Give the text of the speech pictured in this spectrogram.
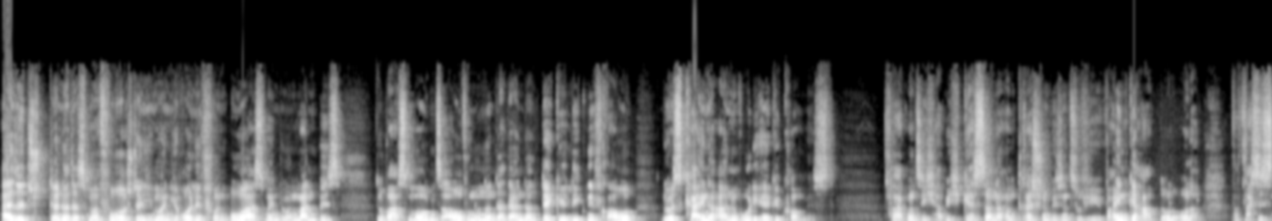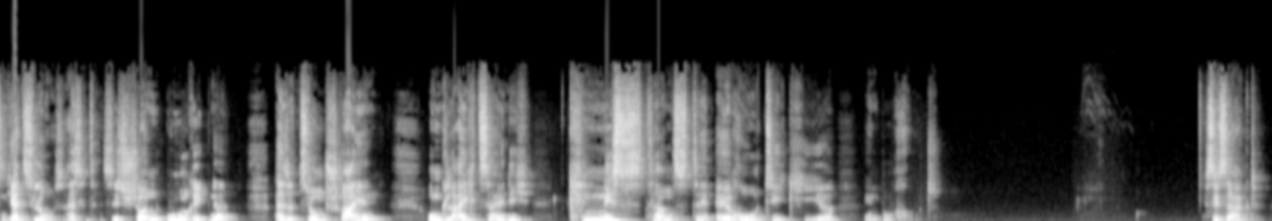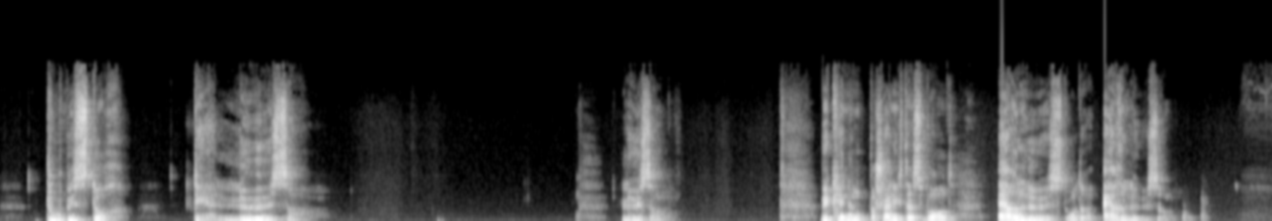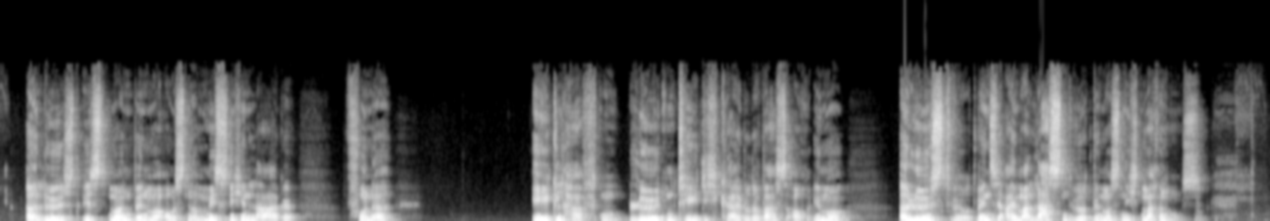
Also jetzt stell dir das mal vor, stell dich mal in die Rolle von Boas, wenn du ein Mann bist, du wachst morgens auf und unter deiner Decke liegt eine Frau, du hast keine Ahnung, wo die hergekommen ist fragt man sich, habe ich gestern nach dem Dreschen ein bisschen zu viel Wein gehabt oder, oder was ist denn jetzt los? Also das ist schon urig, ne? Also zum Schreien. Und gleichzeitig knisterndste Erotik hier im Buch Ruth. Sie sagt, du bist doch der Löser. Löser. Wir kennen wahrscheinlich das Wort erlöst oder Erlöser. Erlöst ist man, wenn man aus einer misslichen Lage, von einer ekelhaften, blöden Tätigkeit oder was auch immer erlöst wird, wenn sie einem erlassen wird, wenn man es nicht machen muss.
